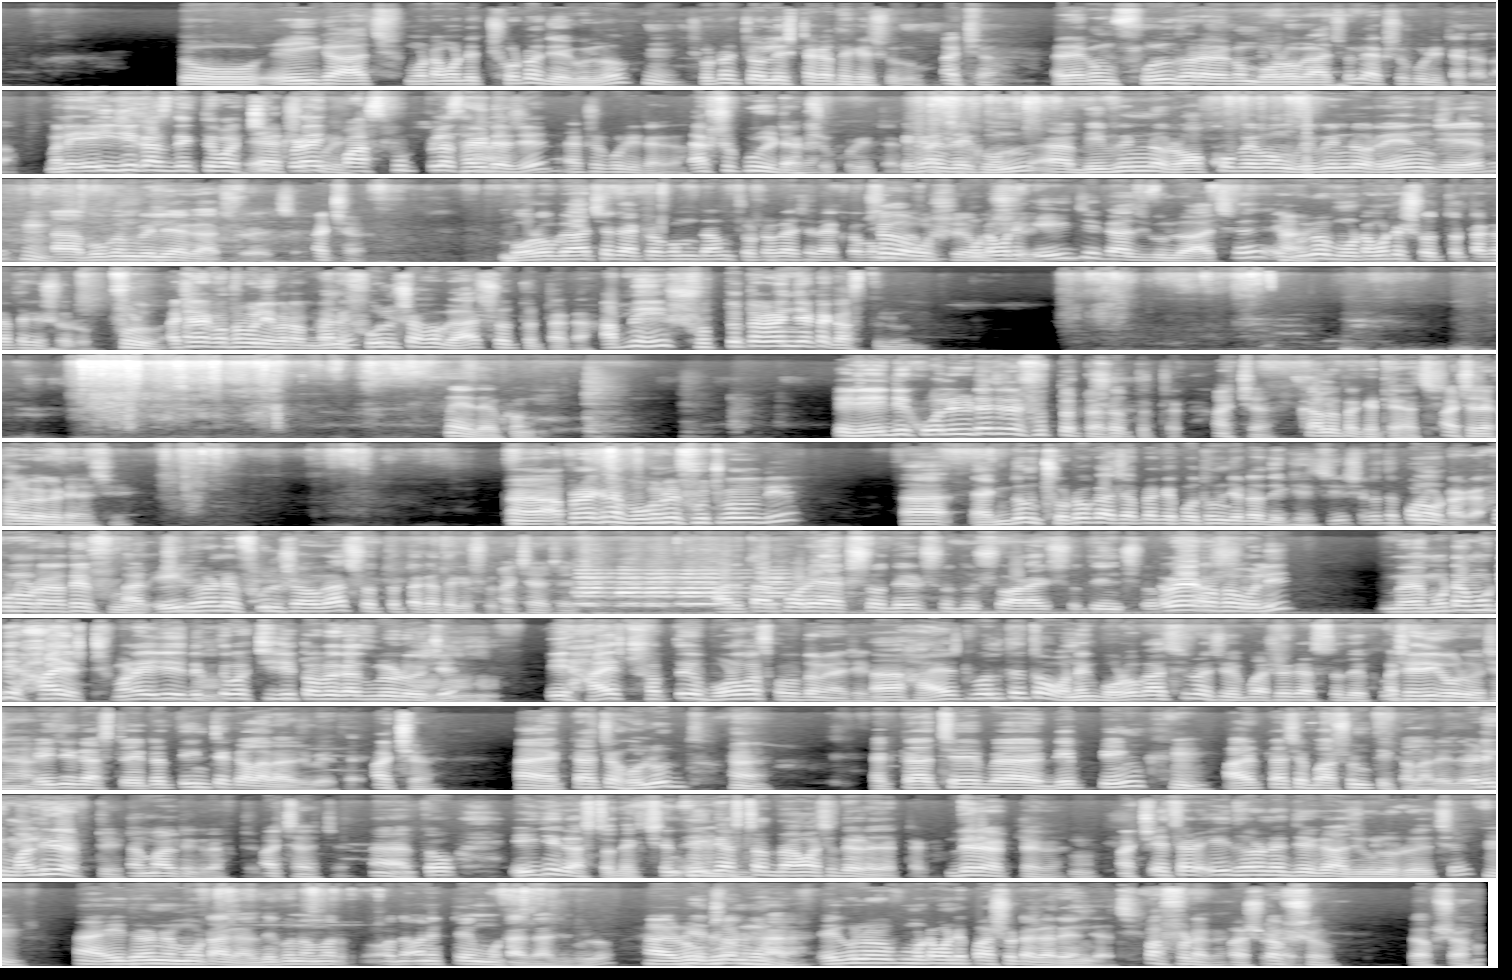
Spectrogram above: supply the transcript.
তো এই গাছ মোটামুটি ছোট যেগুলো হুম। ছোট চল্লিশ টাকা থেকে শুরু। আচ্ছা। আর এরকম ফুল ধরা এরকম বড় গাছ হলে একশো কুড়ি টাকা দাম। মানে এই যে গাছ দেখতে পাচ্ছি প্রায় পাঁচ ফুট প্লাস হাইট আছে। একশো কুড়ি টাকা। একশো কুড়ি টাকা। একশো কুড়ি টাকা। এখানে দেখুন আহ, বিভিন্ন রকম এবং বিভিন্ন রেঞ্জের। বুগনবেলিয়া গাছ রয়েছে। আচ্ছা। বড় গাছের একরকম দাম ছোট গাছের একরকম। অবশ্যই, মোটামুটি এই যে গাছগুলো আছে এগুলো মোটামুটি সত্তর টাকা থেকে শুরু। শুরু। আচ্ছা কথা বলি এবার মানে ফুল সহ গাছ সত্তর টাকা। আপনি সত্তর টাকা রেঞ্জে একটা গাছ তুলুন। এই দেখুন। এই যে এই যে কোয়ালিটিটা আছে এটা সত্তর টাকা। সত্তর টাকা। আচ্ছা। কালো প্যাকেটে আছে। আচ্ছা আচ্ছা কালো প্যাকেটে আছে। আপনার এখানে বোগনভেলিয়া ফুচ কত দিয়ে? একদম ছোট গাছ আপনাকে প্রথম যেটা দেখেছি সেটাতে পনেরো টাকা। পনেরো টাকা থেকে ফুল আর এই ধরনের ফুল সহ গাছ সত্তর টাকা থেকে শুরু। আচ্ছা আচ্ছা আচ্ছা। আর তারপরে একশো দেড়শো দুশো আড়াইশো তিনশো। কথা বলি মোটামুটি হাইয়েস্ট মানে এই যে দেখতে পাচ্ছি যে টবে গাছগুলো রয়েছে এই হাইয়েস্ট সব থেকে বড় গাছ কত দামে আছে এখানে? হাইয়েস্ট বলতে তো অনেক বড় গাছ রয়েছে পাশের গাছটা দেখুন। আচ্ছা এদিকেও রয়েছে হ্যাঁ। এই যে গাছটা এটা তিনটে কালার আসবে আচ্ছা। হ্যাঁ একটা আছে হলুদ হ্যাঁ। একটা আছে ডিপ পিঙ্ক আর একটা আছে বাসন্তী কালার এটা মাল্টিগ্রাফটেড মাল্টিগ্রাফটেড আচ্ছা আচ্ছা। হ্যাঁ তো এই যে গাছটা দেখছেন এই। গাছটার দাম আছে দেড় হাজার টাকা। দেড় হাজার টাকা। আচ্ছা। এছাড়া এই ধরনের যে গাছগুলো রয়েছে হ্যাঁ এই ধরনের মোটা গাছ দেখুন আমার অনেকটাই মোটা গাছগুলো। হ্যাঁ হ্যাঁ, এগুলো মোটামুটি পাঁচশো টাকা রেঞ্জ আছে। পাঁচশো টাকা 500 টপশো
